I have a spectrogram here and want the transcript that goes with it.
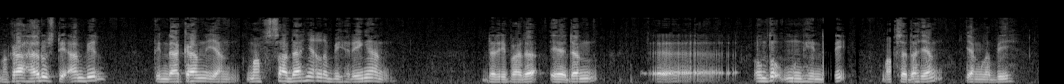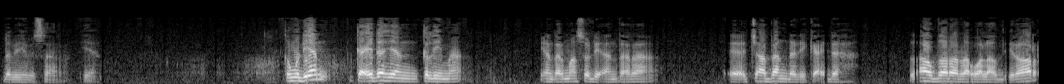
Maka harus diambil tindakan yang mafsadahnya lebih ringan daripada ya dan e, untuk menghindari mafsadah yang yang lebih lebih besar ya. Kemudian kaidah yang kelima yang termasuk di antara eh, cabang dari kaidah la darara wa la dirar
